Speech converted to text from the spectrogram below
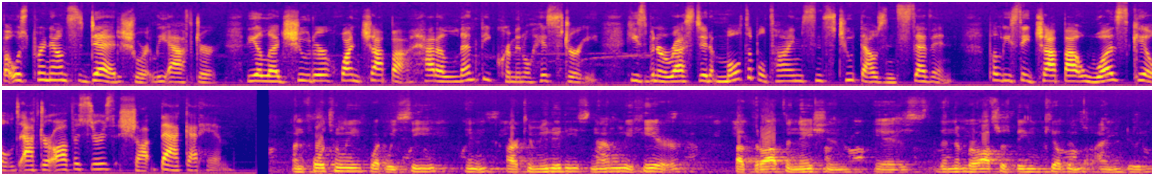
but was pronounced dead shortly after. The alleged shooter, Juan Chapa, had a lengthy criminal history. He's been arrested multiple times since 2007. Police say Chapa was killed after officers shot back at him. Unfortunately, what we see in our communities, not only here, but throughout the nation, is the number of officers being killed in the line of duty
